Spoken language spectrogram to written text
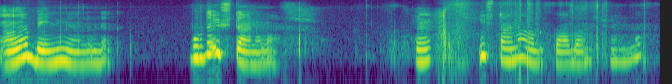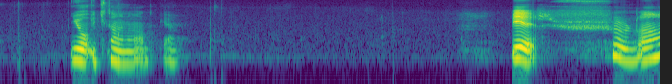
Aa benim yanında bir dakika. Burada 3 tane var. Ha? 3 tane aldık galiba şu anda. Yok 2 tane aldık yani. Bir. Şurada.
